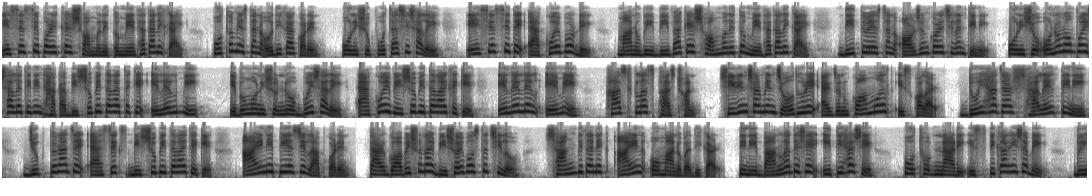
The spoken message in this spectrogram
এসএসসি পরীক্ষার সম্মিলিত মেধা তালিকায় প্রথম স্থান অধিকার করেন। উনিশশো পঁচাশি সালে এসএসসিতে একই বোর্ডে মানবিক বিভাগের সম্মিলিত মেধা তালিকায় দ্বিতীয় স্থান অর্জন করেছিলেন তিনি। উনিশশো উননব্বই সালে তিনি ঢাকা বিশ্ববিদ্যালয় থেকে এলএলমি এবং উনিশশো নব্বই সালে একই বিশ্ববিদ্যালয় থেকে এনএলএল M A first class first হন। শিরিন শারমিন চৌধুরী একজন কমওয়েলথ স্কলার দুই হাজার সালে তিনি যুক্তরাজ্যের অ্যাসেক্স বিশ্ববিদ্যালয় থেকে আইনে পিএইচডি লাভ করেন। তার গবেষণার বিষয়বস্তু ছিল সাংবিধানিক আইন ও মানবাধিকার। তিনি বাংলাদেশের ইতিহাসে প্রথম নারী স্পিকার হিসাবে দুই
